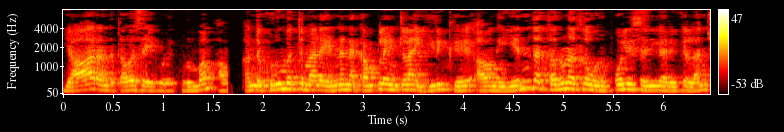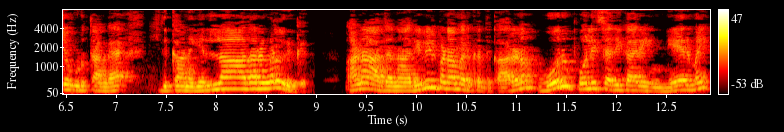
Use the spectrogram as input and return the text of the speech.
யார் அந்த தவறு செய்யக்கூடிய குடும்பம் அந்த குடும்பத்து மேல என்னென்ன கம்ப்ளைண்ட் எல்லாம் இருக்கு? அவங்க எந்த தருணத்துல ஒரு போலீஸ் அதிகாரிக்கு லஞ்சம் கொடுத்தாங்க? இதுக்கான எல்லா ஆதாரங்களும் இருக்கு. ஆனா அதை நான் ரிவீல் பண்ணாம இருக்கிறதுக்கு காரணம் ஒரு போலீஸ் அதிகாரியின் நேர்மை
